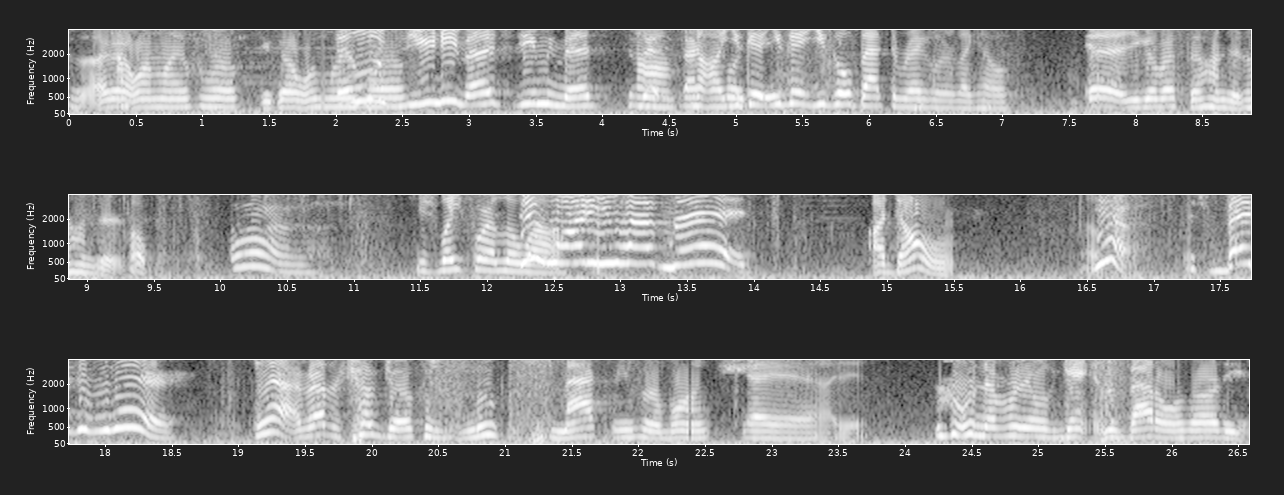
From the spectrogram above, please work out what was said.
I got one life left. You got one life Hey, Luke, left. do you need meds? Do you need meds to No, back no, to you get you get you go back to regular like hell. Yeah, you go back to 100, 100. Oh. Oh. Just wait for a little Then while. why do you have meds? I don't. Oh. Yeah, there's meds over there. Yeah, I grabbed a chug jug because Luke smacked me for a bunch. Yeah, yeah, yeah, I did. Whenever it was getting the battle was already.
